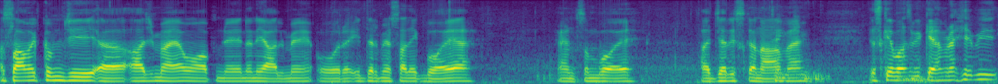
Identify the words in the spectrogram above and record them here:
असलम जी आज मैं आया हूँ अपने ननियाल में और इधर मेरे साथ एक बॉय है हैंडसम बॉय अजर इसका नाम है। इसके पास भी कैमरा ये भी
